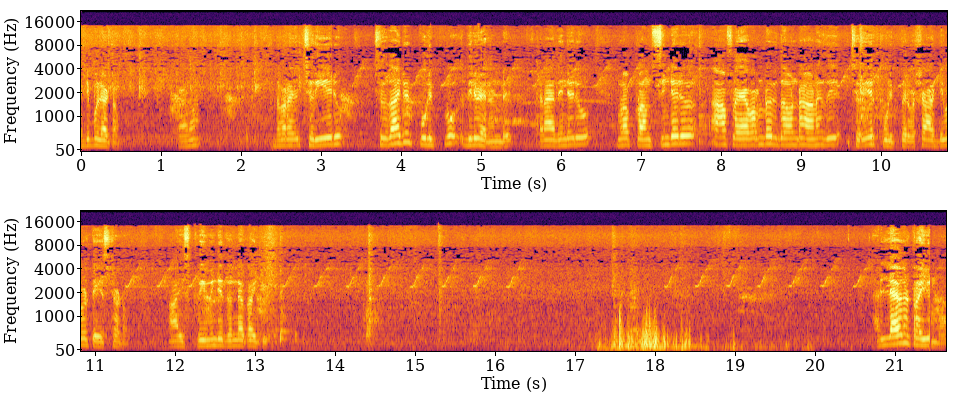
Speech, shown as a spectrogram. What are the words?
അടിപൊളി കേട്ടോ കാരണം എന്താ പറയാ ചെറിയൊരു ചെറുതായിട്ടൊരു പുളിപ്പ് ഇതിൽ വരുന്നുണ്ട്. കാരണം അതിന്റെ ഒരു നമ്മളെ പ്ലംസിന്റെ ഒരു ആ ഫ്ലേവറിന്റെ ഒരു ഇതുകൊണ്ടാണ് ഇത് ചെറിയൊരു പുളിപ്പേര് പക്ഷെ അടിപൊളി ടേസ്റ്റ് ആണ് ഐസ്ക്രീമിന്റെ ഇതിന്റെ ഒക്കെ ആയിട്ട്. എല്ലാവരും ട്രൈ ചെയ്യുമ്പോ.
